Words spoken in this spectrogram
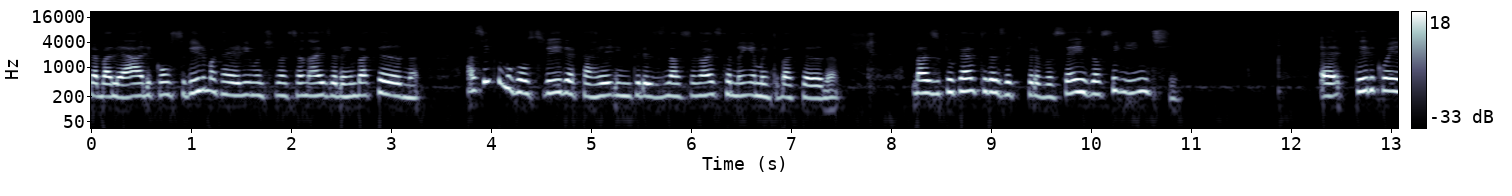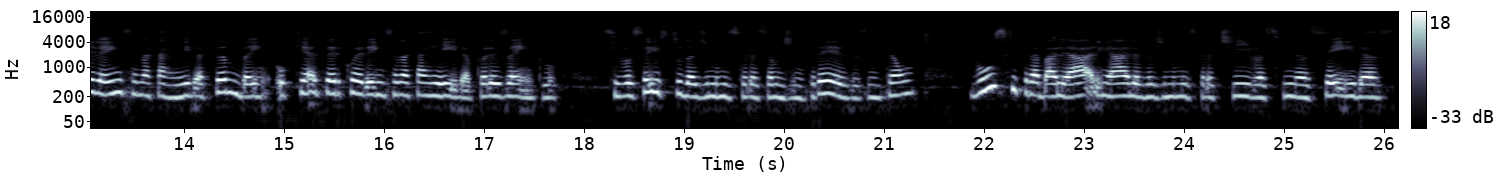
Trabalhar e construir uma carreira em multinacionais é bem bacana, assim como construir a carreira em empresas nacionais também é muito bacana. Mas o que eu quero trazer aqui para vocês é o seguinte: é ter coerência na carreira também. O que é ter coerência na carreira? Por exemplo, se você estuda administração de empresas, então Busque trabalhar em áreas administrativas, financeiras,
